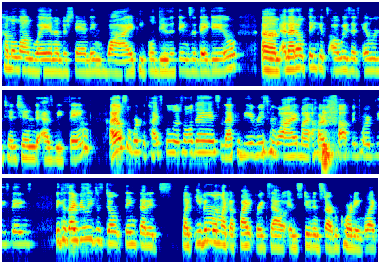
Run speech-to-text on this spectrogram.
come a long way in understanding why people do the things that they do. Um, and I don't think it's always as ill intentioned as we think. I also work with high schoolers all day, so that could be a reason why my heart's softened towards these things. Because I really just don't think that it's like even when like a fight breaks out and students start recording, like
